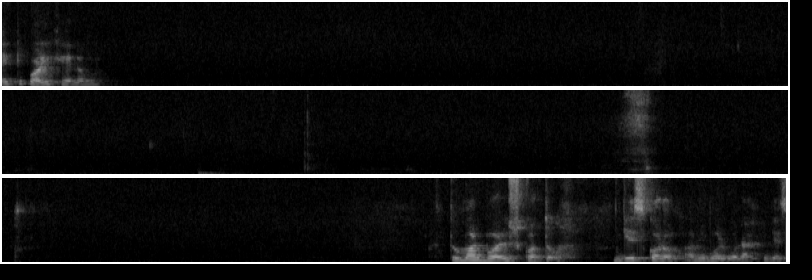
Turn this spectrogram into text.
একটু পরেই খেয়ে নেব তোমার বয়স কত? গেস করো, আমি বলব না। গেস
